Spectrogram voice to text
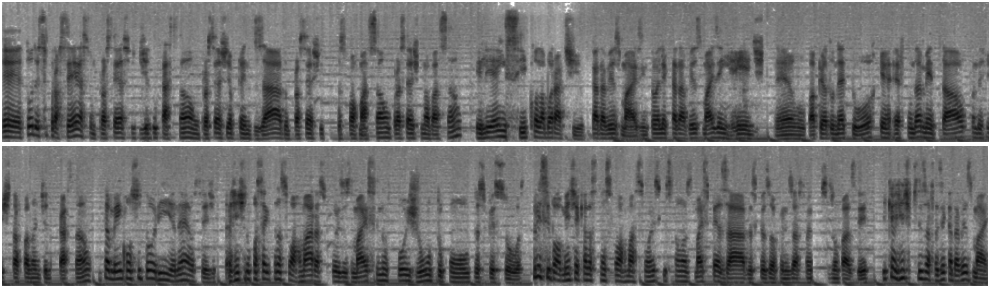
é, todo esse processo, um processo de educação, um processo de aprendizado, um processo de transformação, um processo de inovação, ele é em si colaborativo, cada vez mais. Então, ele é cada vez mais em rede. Né? O papel do network é, é fundamental quando a gente está falando de educação e também consultoria né? Ou seja, a gente não consegue transformar as coisas mais se não for junto com outras pessoas. Principalmente aquelas transformações que são as mais pesadas que as organizações precisam fazer e que a gente precisa fazer cada vez mais.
